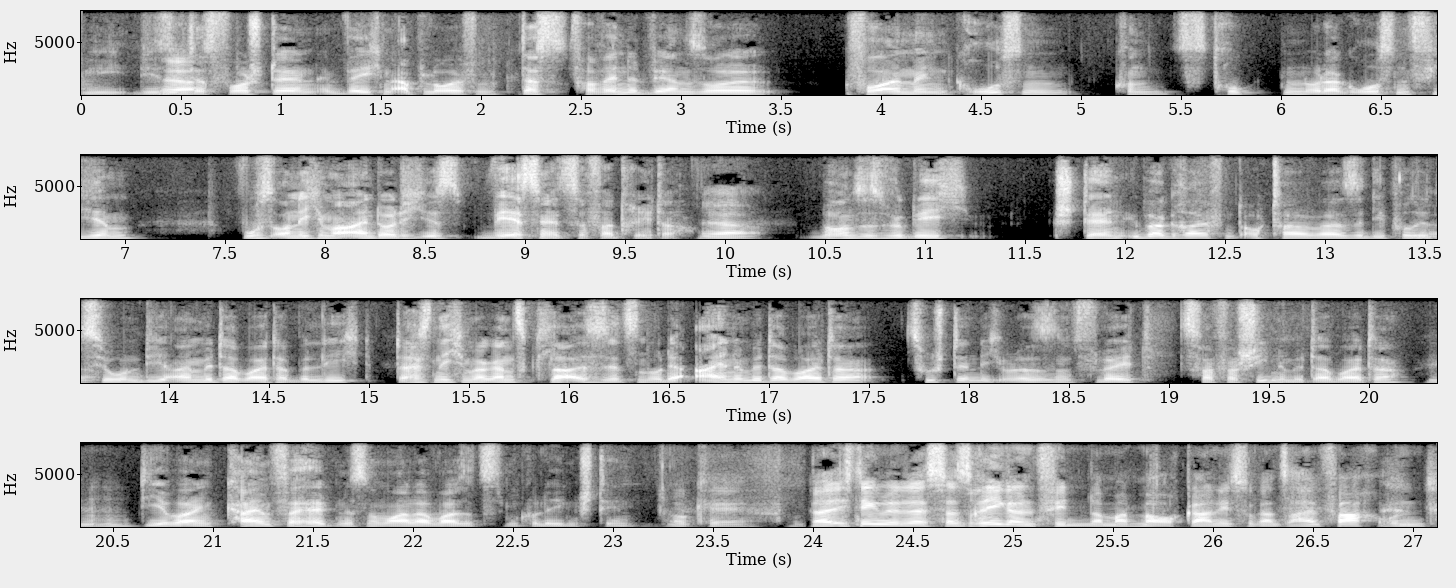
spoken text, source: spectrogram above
wie die sich ja. das vorstellen, in welchen Abläufen das verwendet werden soll. Vor allem in großen Konstrukten oder großen Firmen, wo es auch nicht immer eindeutig ist, wer ist denn jetzt der Vertreter? Ja. Bei uns ist wirklich stellenübergreifend auch teilweise die Position, ja. die ein Mitarbeiter belegt. Da ist nicht immer ganz klar, ist es jetzt nur der eine Mitarbeiter zuständig oder sind es vielleicht zwei verschiedene Mitarbeiter, mhm. die aber in keinem Verhältnis normalerweise zu dem Kollegen stehen. Okay. Ja, ich denke, dass das Regeln finden da manchmal auch gar nicht so ganz einfach. Und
